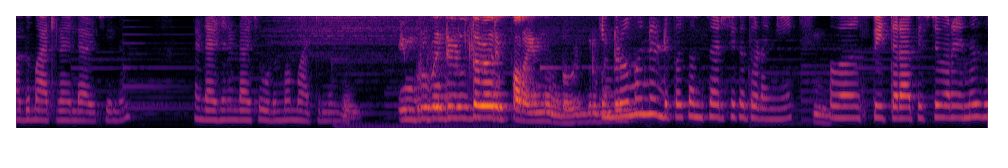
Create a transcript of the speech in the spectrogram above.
അത് മാറ്റണം എല്ലാ ആഴ്ചയിലും. രണ്ടാഴ്ച രണ്ടാഴ്ച കൂടുമ്പോൾ മാറ്റുന്നുണ്ട്. ഇമ്പ്രൂവ്മെന്റുകളുടെ കാര്യം പറയുന്നുണ്ടോ? ഇമ്പ്രൂവ്മെന്റ് ഉണ്ട്. ഇപ്പൊ സംസാരിച്ചൊക്കെ തുടങ്ങി. സ്പീച്ച് തെറാപ്പിസ്റ്റ് പറയുന്നത്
